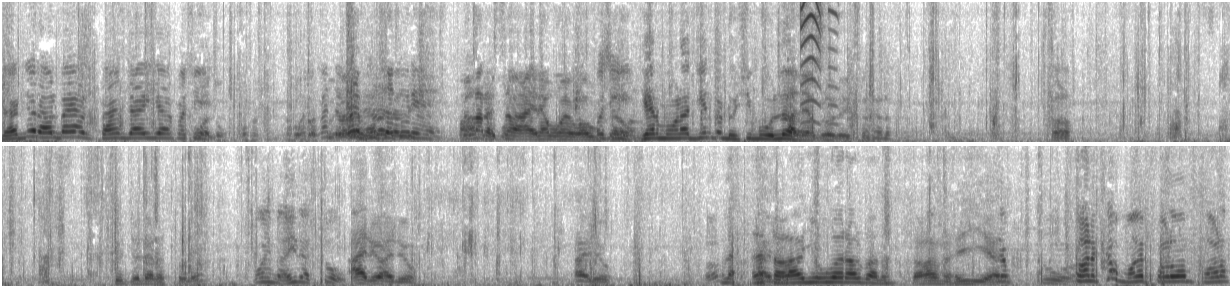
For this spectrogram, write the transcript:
લેટજો રાહુલભાઈ ટાઈમ જાય યાર પછી. પછી ઘેર મોડા જઈને તો ડોશી બોલે. લેબડો જોઈશે હેડો ચલો તું જેલા રસ્તો લે? કોઈ નહીં રસ્તો. આ રહ્યો આ રહ્યો. આ રહ્યો. તળાવ જેવું હોય રાહુલ બાદ તળાવ નહીં યાર. પડ કે મોય પડો પડ?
